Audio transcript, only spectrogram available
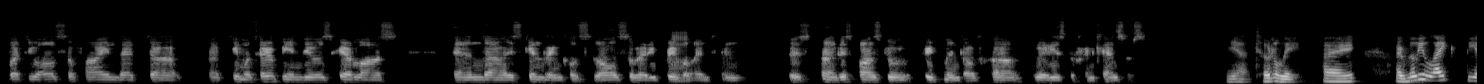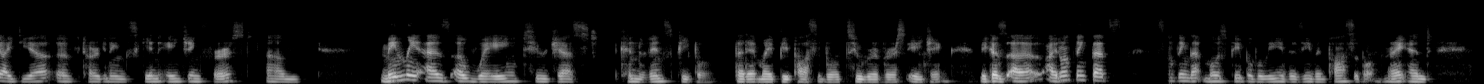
but you also find that uh, uh, chemotherapy-induced hair loss and uh, skin wrinkles is also very prevalent in this response to treatment of various different cancers. Yeah, totally. I I really like the idea of targeting skin aging first, um, mainly as a way to just convince people that it might be possible to reverse aging, because uh, I don't think that's something that most people believe is even possible, right? And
